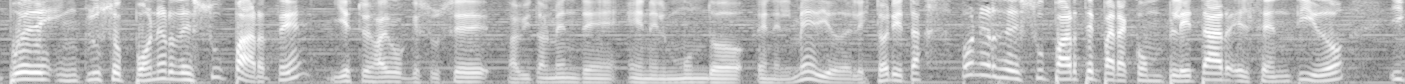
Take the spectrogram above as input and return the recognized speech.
puede incluso poner de su parte, y esto es algo que sucede habitualmente en el mundo, en el medio de la historieta, poner de su parte para completar el sentido y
